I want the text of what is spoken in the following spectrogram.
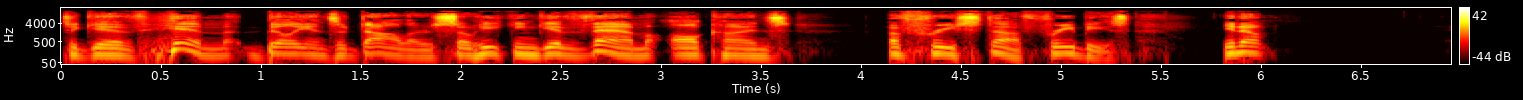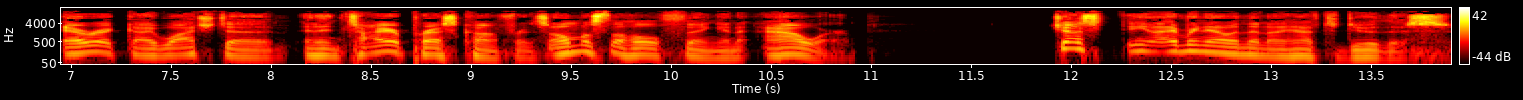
to give him billions of dollars so he can give them all kinds of free stuff, freebies. You know, Eric, I watched a, an entire press conference, almost the whole thing, an hour. Just, you know, every now and then I have to do this.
